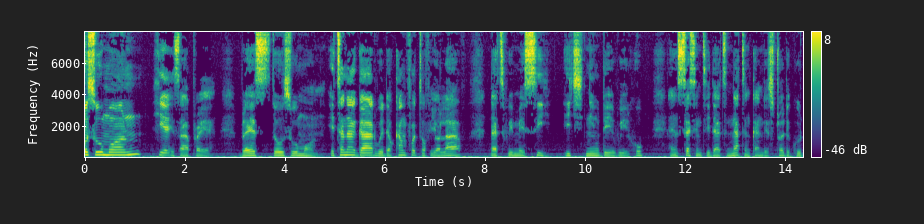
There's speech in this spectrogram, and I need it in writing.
Those who mourn, here is our prayer. Bless those who mourn. Eternal God, with the comfort of your love, that we may see each new day with hope and certainty that nothing can destroy the good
